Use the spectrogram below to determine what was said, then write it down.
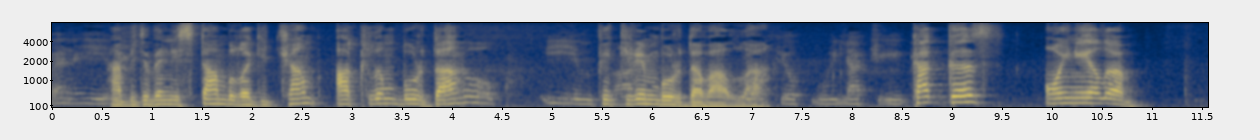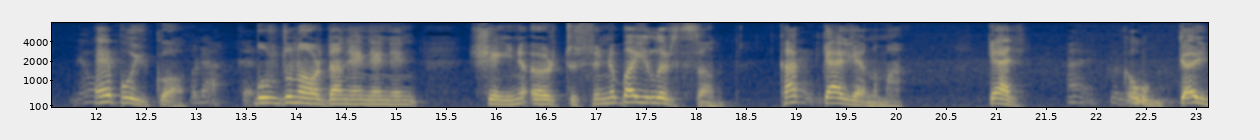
ben iyiyim. Ha bir de ben İstanbul'a gideceğim. Aklım burada. Yok iyiyim. Fikrim burada valla. Yok yok bu ilaç iyi. Kalk kız. Oynayalım. Ne o? Hep uyku. Bırak. Buldun orada nenenin şeyini örtüsünü bayılırsın. Kalk gel yanıma. Gel. Ay, kızım. Oh, gel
